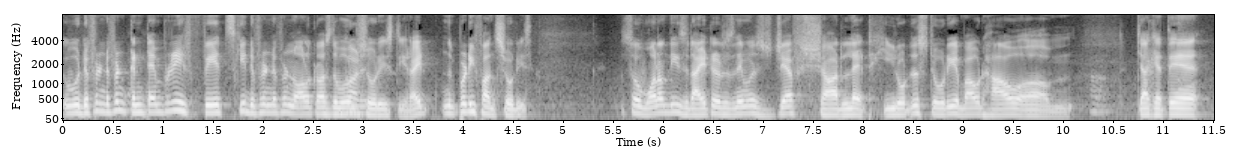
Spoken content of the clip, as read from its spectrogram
वो डिफरेंट डिफरेंट कंटेम्प्रेरी फेथ्स की different different all across the world stories थी right pretty fun stories so one of these writers name was Jeff Sharlet he wrote wrote story about how क्या कहते हैं?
